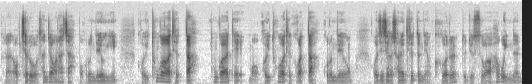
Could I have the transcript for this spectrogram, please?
그런 업체로 선정을 하자 뭐 그런 내용이 거의 통과가 됐다. 통과돼 뭐 거의 통과가 될 것 같다. 그런 내용 어제 제가 전해드렸던 내용 그거를 또 뉴스화 하고 있는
